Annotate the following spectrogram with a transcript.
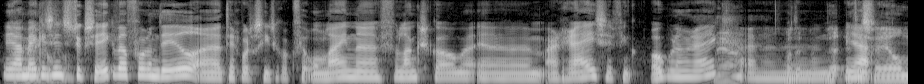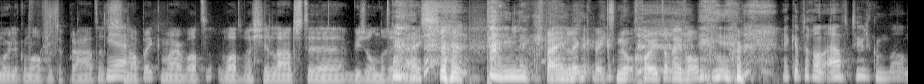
Ja, magazines of- natuurlijk zeker wel voor een deel. Eh, tegenwoordig zie je ook veel online eh langskomen. Ehm maar reizen vind ik ook belangrijk. Ja. Ehm, Wat, het ja. is heel moeilijk om over te praten, dat Ja. snap ik. Maar wat, wat was je laatste bijzondere reis? pijnlijk. Pijnlijk. Ik sno- gooi je toch even op. ik heb toch wel een avontuurlijke man.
